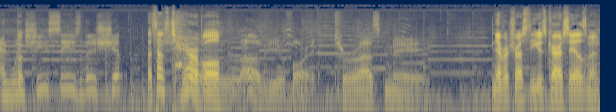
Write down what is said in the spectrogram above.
And when But- she sees this ship, That sounds terrible. she'll love you for it. Trust me. Never trust the used car salesman.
